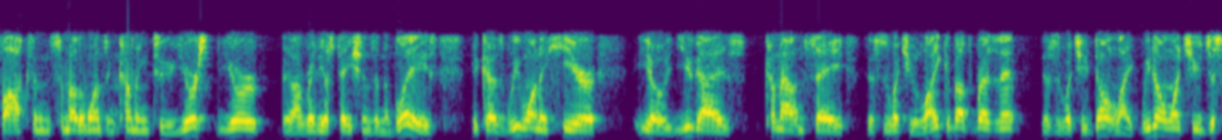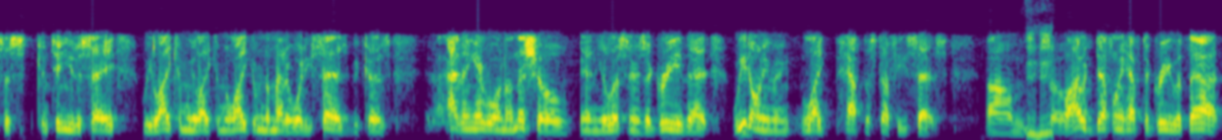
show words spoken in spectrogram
Fox and some other ones, and coming to your your uh, radio stations and the Blaze because we want to hear you know you guys come out and say this is what you like about the president this is what you don't like. We don't want you just to continue to say we like him, we like him, we like him, no matter what he says, because I think everyone on this show and your listeners agree that we don't even like half the stuff he says. Um, mm-hmm. So I would definitely have to agree with that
